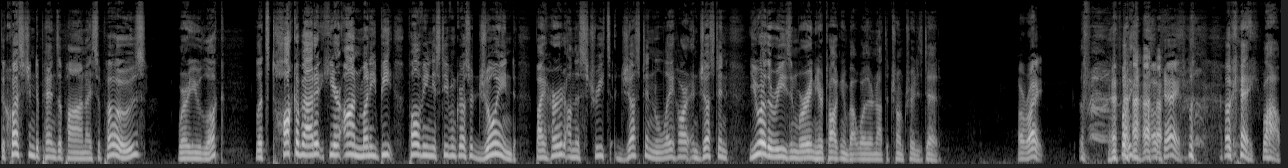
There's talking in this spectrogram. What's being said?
The question depends upon, I suppose, where you look. Let's talk about it here on Money Beat. Paul Vigna, Stephen Grocer, joined by Heard on the Streets, Justin Lahart. And Justin, you are the reason we're in here talking about whether or not the Trump trade is dead. All right. okay. Okay, wow.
